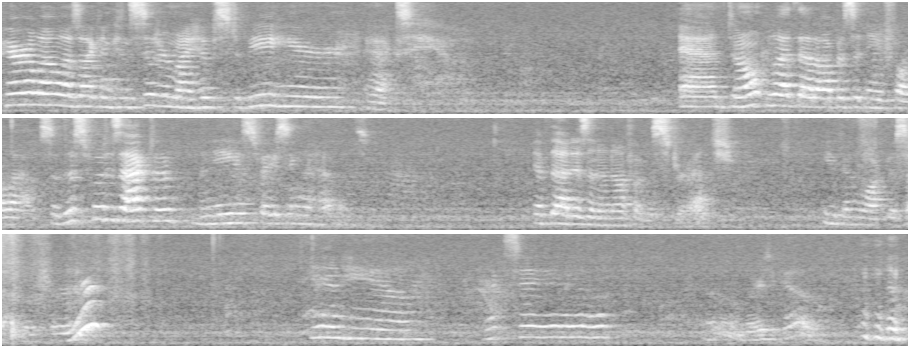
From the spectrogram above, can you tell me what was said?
parallel as I can consider my hips to be here, exhale. And don't let that opposite knee fall out. So this foot is active, the knee is facing the heavens. If that isn't enough of a stretch, you can walk this out a little further. Inhale, exhale. Oh, where'd you go?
